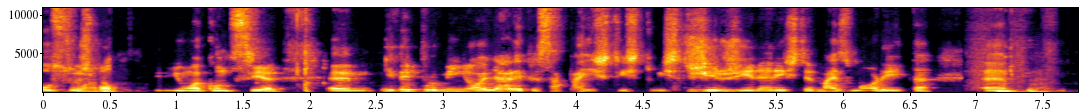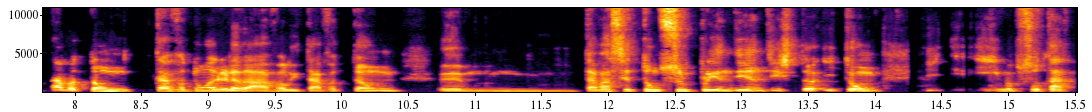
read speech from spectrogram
Ou se as claro. voltas iriam acontecer. Um, e dei por mim a olhar e pensar, pá, isto, isto, isto giro, giro, era isto ter mais uma horita. Um, estava tão, estava tão agradável e estava tão, um, estava a ser tão surpreendente e, tão, e, e uma pessoa está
